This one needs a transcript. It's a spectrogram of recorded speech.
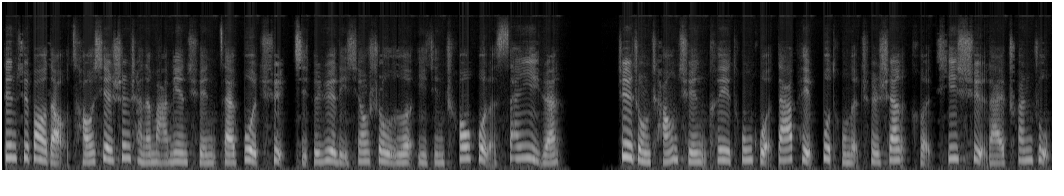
根据报道，曹县生产的马面裙在过去几个月里销售额已经超过了三亿元。这种长裙可以通过搭配不同的衬衫和 T 恤来穿着，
